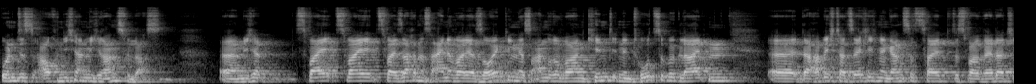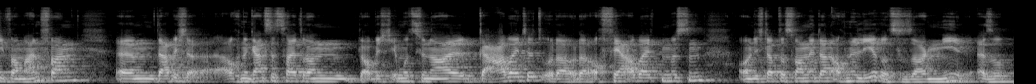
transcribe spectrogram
und es auch nicht an mich ranzulassen. Ähm, ich hatte zwei, zwei, zwei Sachen. Das eine war der Säugling, das andere war ein Kind in den Tod zu begleiten. Äh, da habe ich tatsächlich eine ganze Zeit, das war relativ am Anfang, ähm, da habe ich auch eine ganze Zeit dran, glaube ich, emotional gearbeitet oder, oder auch verarbeiten müssen. Und ich glaube, das war mir dann auch eine Lehre zu sagen, nee, also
